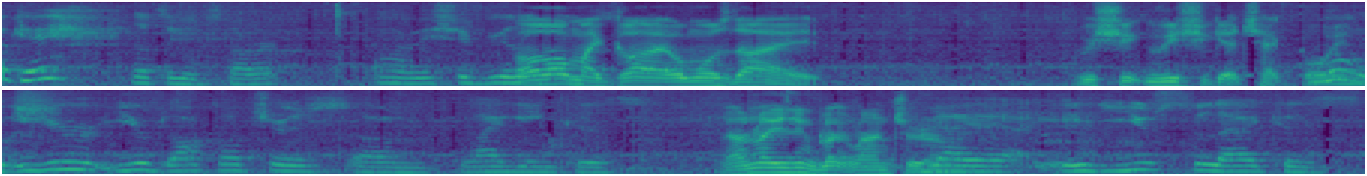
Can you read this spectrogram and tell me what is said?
Okay, that's a good start. Uh, we should really. Oh my god! I almost died. We should we should get No, checkpoints. your your block launcher is um lagging because I'm not using Block Launcher. yeah, yeah yeah it used to lag because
